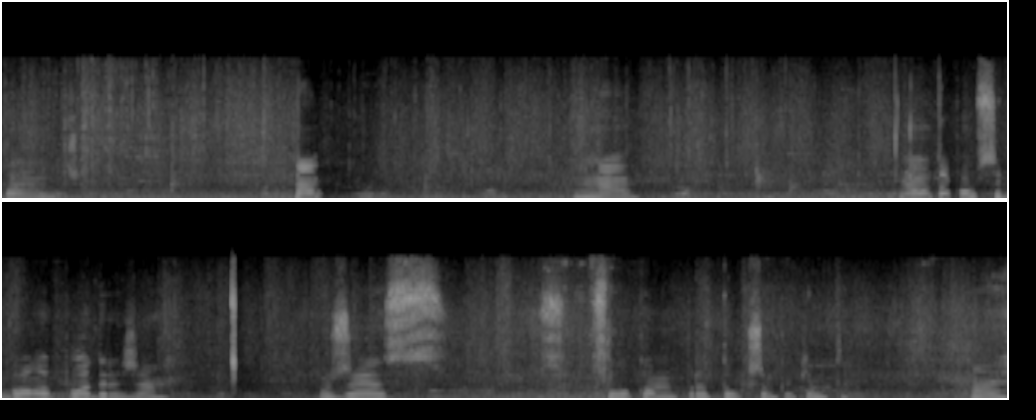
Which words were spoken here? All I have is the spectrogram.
Coentro. Não? Não. Ну, так он cebola podre já. Уже с, с луком протухшим каким-то. Ай,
